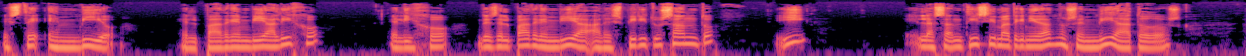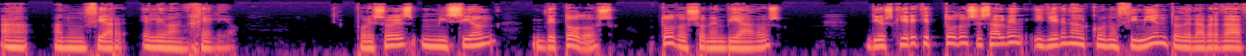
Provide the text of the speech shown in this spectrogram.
este envío. El Padre envía al Hijo, el Hijo desde el Padre envía al Espíritu Santo y la Santísima Trinidad nos envía a todos a anunciar el Evangelio. Por eso es misión de todos, todos son enviados. Dios quiere que todos se salven y lleguen al conocimiento de la verdad,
